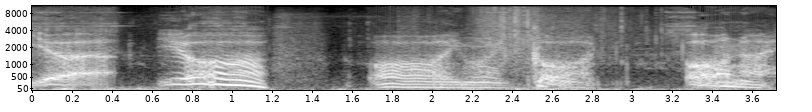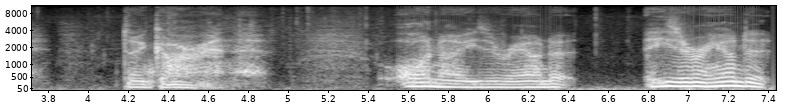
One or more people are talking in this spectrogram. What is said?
Yeah, yeah. Oh my god. Oh no. Don't go around that. Oh no, he's around it. He's around it.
